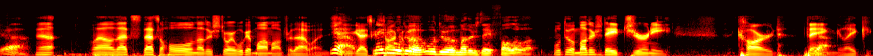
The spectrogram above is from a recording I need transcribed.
Yeah. Yeah. Well, that's that's a whole nother story. We'll get mom on for that one. So Yeah, you guys can maybe talk we'll do about. a we'll do a Mother's Day follow up. We'll do a Mother's Day journey card thing. Like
